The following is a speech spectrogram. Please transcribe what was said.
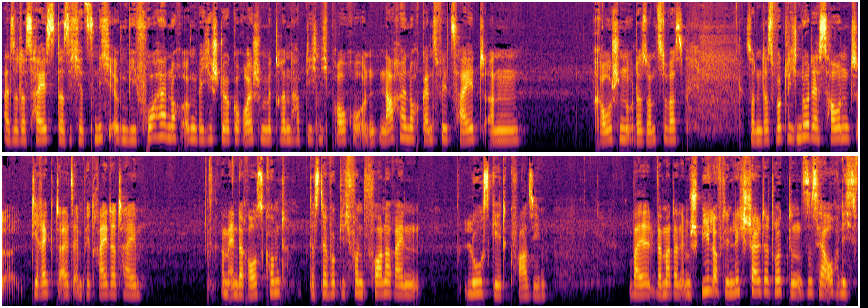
Also das heißt, dass ich jetzt nicht irgendwie vorher noch irgendwelche Störgeräusche mit drin habe, die ich nicht brauche und nachher noch ganz viel Zeit an Rauschen oder sonst was sondern dass wirklich nur der Sound äh, direkt als MP3-Datei am Ende rauskommt, dass der wirklich von vornherein losgeht quasi. Weil wenn man dann im Spiel auf den Lichtschalter drückt, dann ist es ja auch nicht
